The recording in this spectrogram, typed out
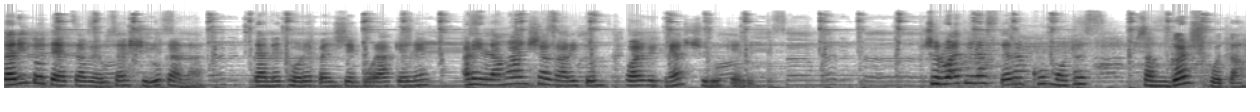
तरी तो त्याचा व्यवसाय सुरू करणार. त्याने थोडे पैसे गोळा केले आणि लहानशा गाडीतून फळ विकण्यास सुरू केले. सुरुवातीलाच त्याला खूप मोठा संघर्ष होता.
